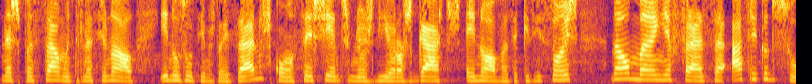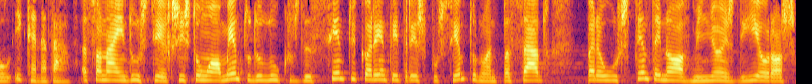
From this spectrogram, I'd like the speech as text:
na expansão internacional e nos últimos dois anos, com 600 milhões de euros gastos em novas aquisições, na Alemanha, França, África do Sul e Canadá. A Sonai Indústria registrou um aumento de lucros de 143% no ano passado para os 79 milhões de euros.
